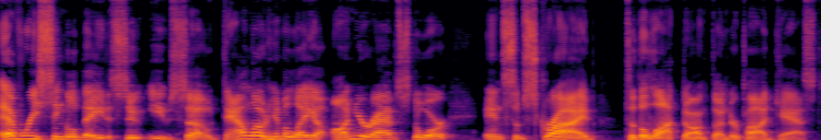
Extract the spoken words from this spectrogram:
every single day to suit you. So download Himalaya on your app store and subscribe to the Locked On Thunder podcast.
